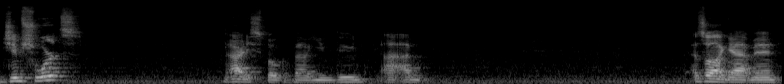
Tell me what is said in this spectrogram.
Jim Schwartz, I already spoke about you, dude. I, am That's all I got, man.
